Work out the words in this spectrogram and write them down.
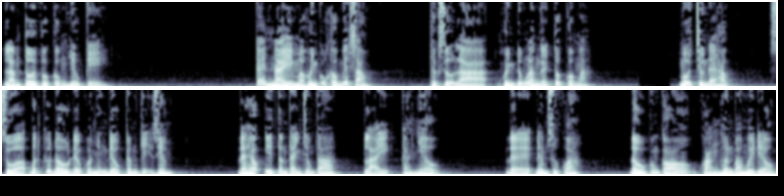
làm tôi vô cùng hiếu kỳ. Cái này mà huynh cũng không biết sao? Thực sự là huynh đúng là người tốt của mà. Mỗi trường đại học, dù ở bất cứ đâu đều có những điều cấm kỵ riêng. Đại học Y Tân Thành chúng ta lại càng nhiều. Để đếm sơ qua, đâu cũng có khoảng hơn 30 điều.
